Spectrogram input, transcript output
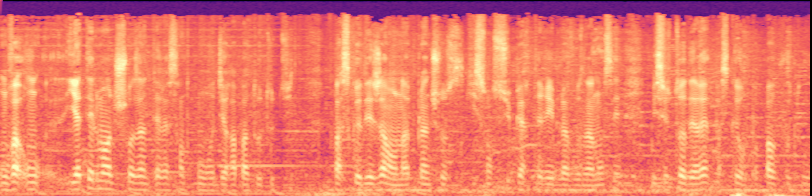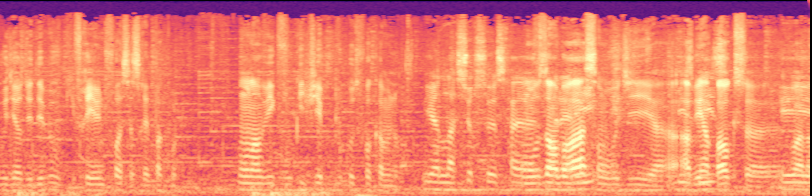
On va, il y a tellement de choses intéressantes qu'on ne vous dira pas tout, tout de suite. Parce que déjà, on a plein de choses qui sont super terribles à vous annoncer. Mais surtout derrière, parce qu'on ne peut pas vous- tout vous dire du début. Vous kifferiez une fois, ça serait pas cool. On a envie que vous kiffiez beaucoup de fois comme nous. Yallah, sur ce, On vous embrasse, on vous dit euh, à bientôt. euh, Et voilà.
